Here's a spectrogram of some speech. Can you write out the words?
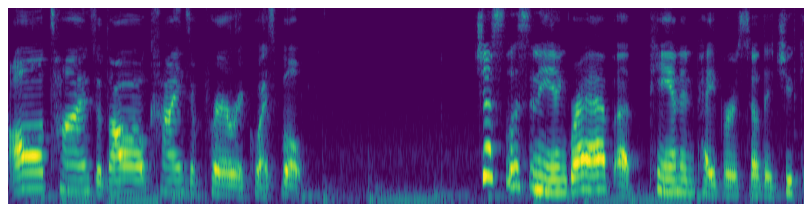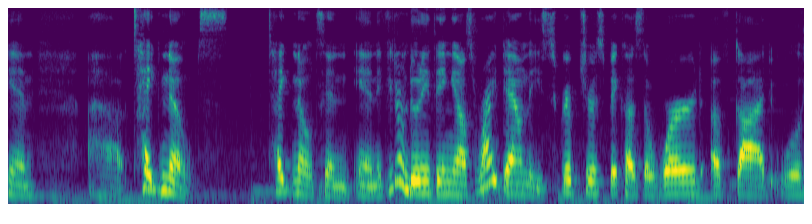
all times, with all kinds of prayer requests. Well, just listen in, grab a pen and paper so that you can uh, take notes. Take notes, and, and if you don't do anything else, write down these scriptures because the Word of God will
